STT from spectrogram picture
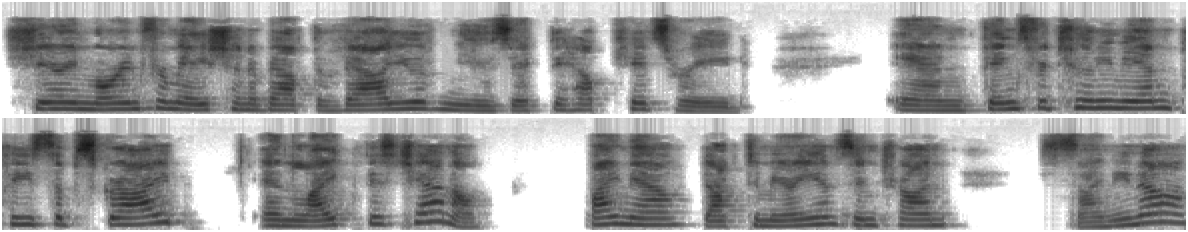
sharing more information about the value of music to help kids read. And thanks for tuning in. Please subscribe and like this channel. Bye now. Dr. Marian Cintron signing off.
